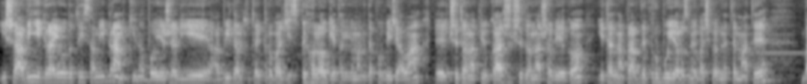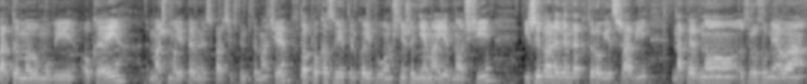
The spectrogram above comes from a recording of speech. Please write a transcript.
i Xavi nie grają do tej samej bramki, no bo jeżeli Abidal tutaj prowadzi psychologię, tak jak Magda powiedziała, e, czy to na piłkarzy, czy to na Xaviego i tak naprawdę próbuje rozmywać pewne tematy, Bartomeu mówi: OK, masz moje pełne wsparcie w tym temacie. To pokazuje tylko i wyłącznie, że nie ma jedności. I żywa legenda, którą jest Xavi, na pewno zrozumiała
